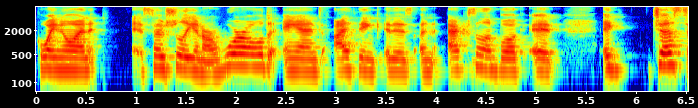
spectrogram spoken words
going on socially in our world. And i think it is an excellent book. It it just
